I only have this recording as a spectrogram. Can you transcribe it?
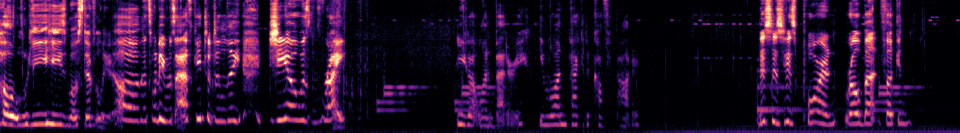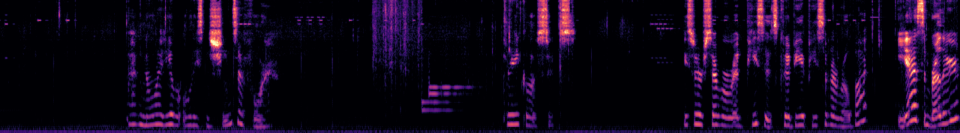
Oh, he, he's most definitely- Oh, that's what he was asking to delete! Geo was right! You got one battery. You one packet of coffee powder. This is his porn. Robot fucking- I have no idea what all these machines are for. Three glow sticks. These are several red pieces. Could it be a piece of a robot? Yes, brother.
